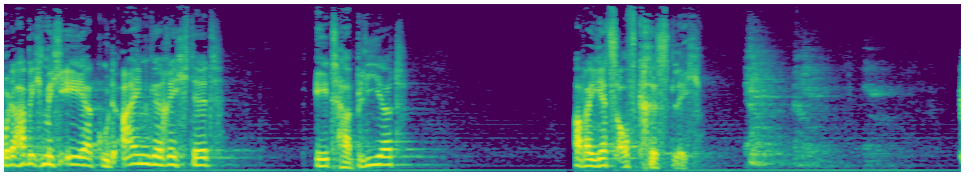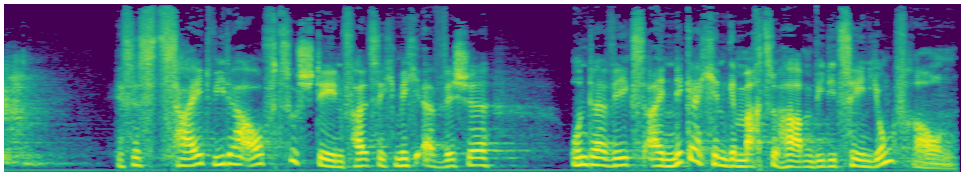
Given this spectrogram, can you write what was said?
Oder habe ich mich eher gut eingerichtet, etabliert, aber jetzt auf christlich? Es ist Zeit, wieder aufzustehen, falls ich mich erwische, unterwegs ein Nickerchen gemacht zu haben, wie die zehn Jungfrauen.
